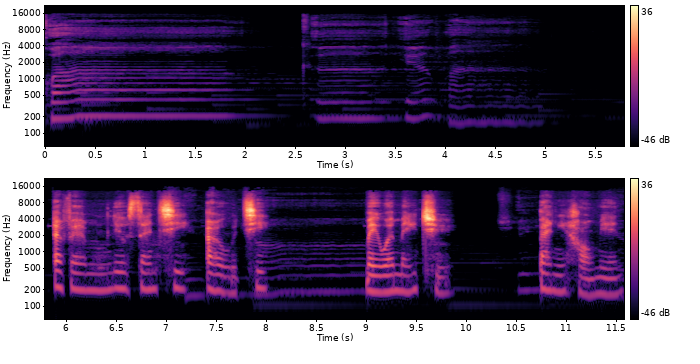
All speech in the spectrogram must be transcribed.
花个夜晚。FM 六三七二五七，美文美曲，伴你好眠。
